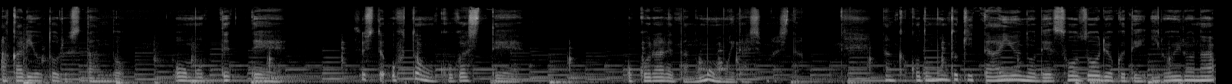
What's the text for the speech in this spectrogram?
明かりを取るスタンドを持ってってそしてお布団を焦がして怒られたのも思い出しましたなんか子供の時ってああいうので想像力でいろいろな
